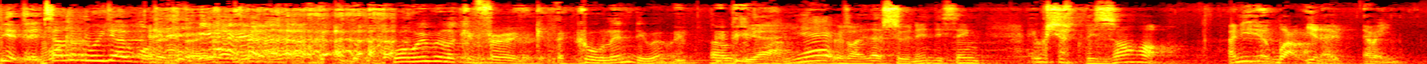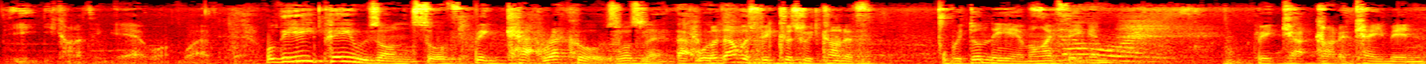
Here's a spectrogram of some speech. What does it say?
Yeah, tell them we don't want to do it. well, we were looking for a, a cool indie, weren't we? That was Yeah. plan. Yeah, it was like let's do an indie thing. It was just bizarre. And you, well, you know, I mean, you, you kind of think, yeah, whatever. Well, the EP was on sort of Big Cat Records, wasn't it? That was. But that was because we'd kind of we'd done the EMI thing, and Big Cat kind of came in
